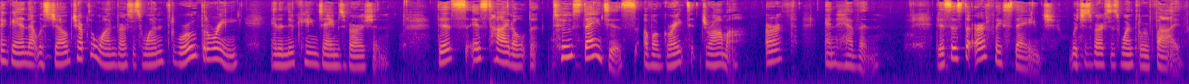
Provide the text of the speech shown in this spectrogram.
Again, that was Job chapter 1, verses 1 through 3 in the New King James Version. This is titled Two Stages of a Great Drama Earth and Heaven. This is the earthly stage, which is verses 1 through 5.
